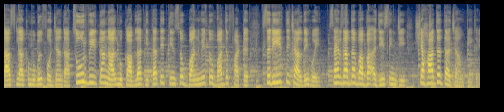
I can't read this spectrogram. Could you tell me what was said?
10 ਲੱਖ ਮੁਗਲ ਫੌਜਾਂ ਦਾ ਸੂਰਬੀਰਤਾ ਨਾਲ ਮੁਕਾਬਲਾ ਕੀਤਾ ਤੇ 392 ਤੋਂ ਵੱਧ ਫੱਟ ਸਰੀਰ ਤੇ ਚੱਲਦੇ ਹੋਏ ਸਾਹਿਬਜ਼ਾਦਾ ਬਾਬਾ ਅਜੀਤ ਸਿੰਘ ਜੀ ਸ਼ਹਾਦਤ ਦਾ ਜਾਮ ਪੀ ਗਏ।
